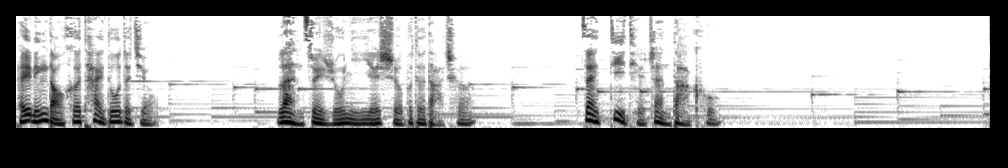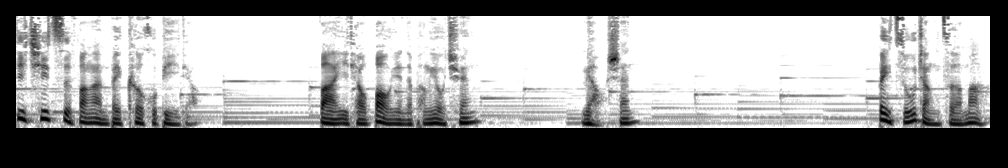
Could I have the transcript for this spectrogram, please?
陪领导喝太多的酒，烂醉如泥也舍不得打车，在地铁站大哭。第七次方案被客户毙掉，发一条抱怨的朋友圈，秒删；被组长责骂，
